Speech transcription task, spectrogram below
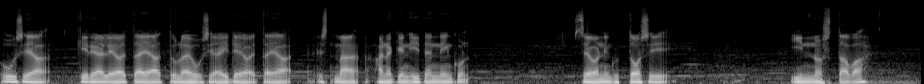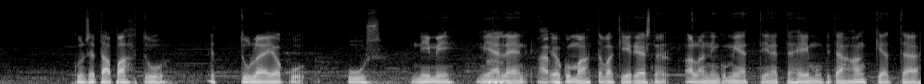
uusia kirjailijoita, ja tulee uusia ideoita, ja sitten mä ainakin itse niin kun, se on niin tosi innostava, kun se tapahtuu, että tulee joku uusi nimi mieleen, mm, joku mahtava kirja, ja alan niin miettiä, että hei, mun pitää hankkia tämä,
